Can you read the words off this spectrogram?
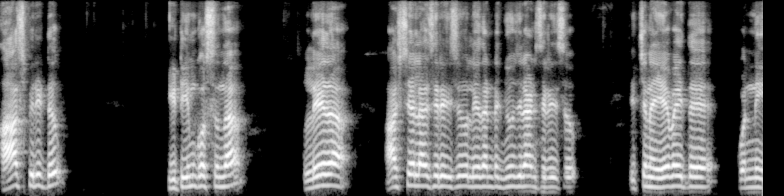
ఆ స్పిరిట్ ఈ టీంకి వస్తుందా? లేదా ఆస్ట్రేలియా సిరీస్ లేదంటే న్యూజిలాండ్ సిరీస్ ఇచ్చిన ఏవైతే కొన్ని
